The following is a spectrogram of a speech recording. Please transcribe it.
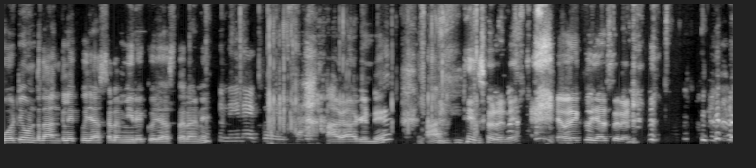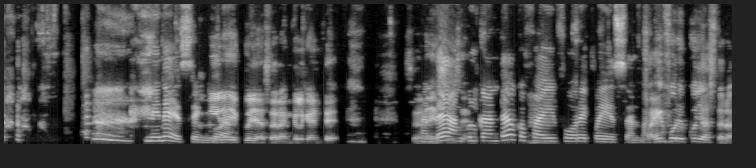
పోటీ ఉంటుందా? అంకుల్ ఎక్కువ చేస్తాడా? మీరు ఎక్కువ చేస్తారా అని? ఆగా ఆగండి. అంటే చూడండి. ఎవరు ఎక్కువ చేస్తారండి నేనే. మీరే ఎక్కువ చేస్తారు అంకుల్ కంటే. అంటే అంకుల్ కంటే ఒక ఫైవ్ ఫోర్ ఎక్కువ చేస్తాను ఫైవ్ ఫోర్ ఎక్కువ చేస్తారా?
